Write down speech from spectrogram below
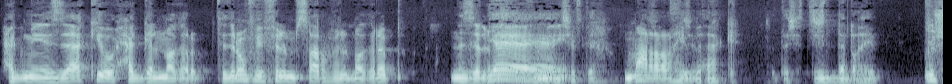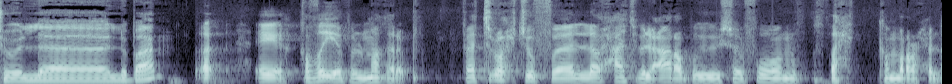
حق ميازاكي وحق المغرب. تدرون في فيلم صار في المغرب؟ نزل يا يا. شفته. مرة رهيب ذاك. شفته شفته. جدا رهيب. وشو ال- اللبان؟ أه، إيه قضية في المغرب. فتروح تشوف اللوحات بالعرب ويسولفون ضحك كم مرة حلو.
